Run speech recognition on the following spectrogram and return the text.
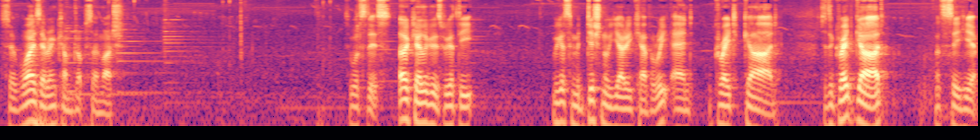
So why has our income dropped so much? So what's this? Okay, look at this. We got the we got some additional Yari cavalry and Great Guard. So the Great Guard Let's see here.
